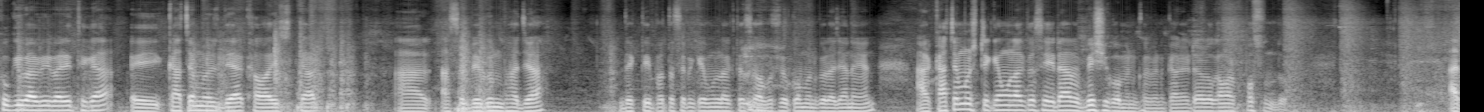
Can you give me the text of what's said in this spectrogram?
খুকি ভাবি বাড়ি থেকে এই কাঁচামরিচ দেওয়া খাওয়া স্টার্ট আর আছে বেগুন ভাজা। দেখতেই পাচ্ছেন কেমন লাগতেছে, অবশ্যই কমেন্ট করে জানাবেন আর কাঁচামরিচটা কেমন লাগতেছে এটা আরও বেশি কমেন্ট করবেন, কারণ এটা হলো আমার পছন্দ। আর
